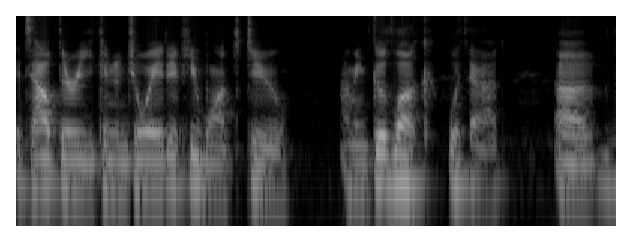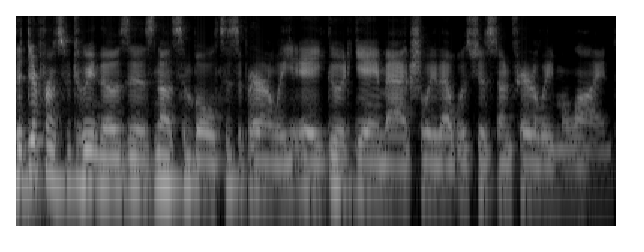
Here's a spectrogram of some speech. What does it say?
It's out there. You can enjoy it if you want to. I mean, good luck with that. Uh, the difference between those is Nuts and Bolts is apparently a good game. Actually, that was just unfairly maligned.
